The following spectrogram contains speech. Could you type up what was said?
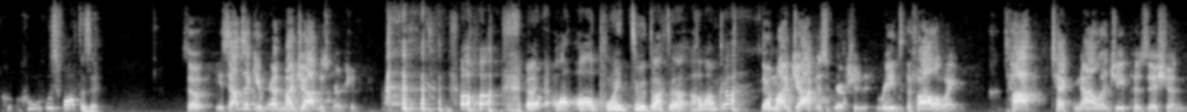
Who, whose fault is it? So it sounds like you've read my job description. all, all, point to Dr. Halamka? So my job description reads the following. Top technology position,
